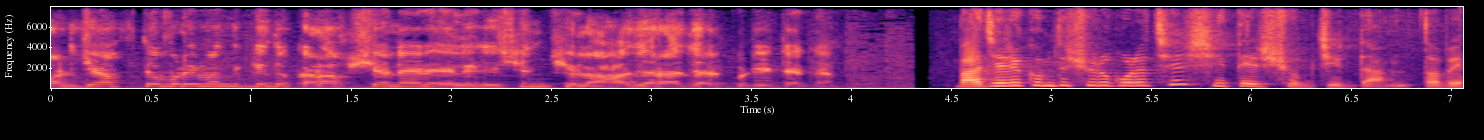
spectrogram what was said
পর্যাপ্ত পরিমাণে কিন্তু কারাপশনের এলিগেশন ছিল, হাজার হাজার কোটি টাকা। বাজারে কমতে শুরু করেছে শীতের সবজির দাম, তবে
